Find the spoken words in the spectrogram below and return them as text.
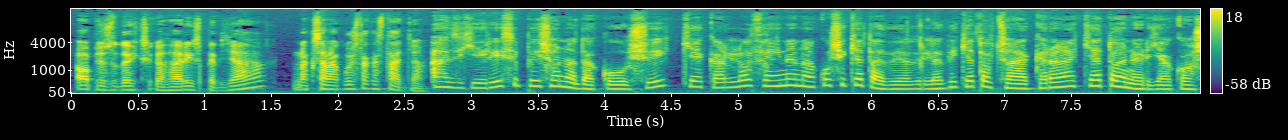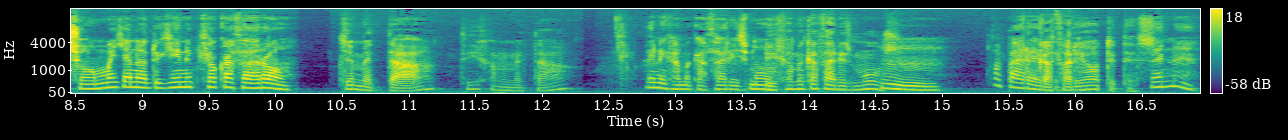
Όποιος δεν το έχει ξεκαθαρίσει, παιδιά, να ξανακούσει τα καστάκια. Ας γυρίσει πίσω να τα ακούσει και καλό θα είναι να ακούσει και τα δύο, δηλαδή και το τσάκρα και το ενεργειακό σώμα για να του γίνει πιο καθαρό. Και μετά, τι είχαμε μετά, Δεν είχαμε καθαρισμό. είχαμε καθαρισμούς. Μμ, Απαραίτητο. Καθαριότητες. Ναι, ναι.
